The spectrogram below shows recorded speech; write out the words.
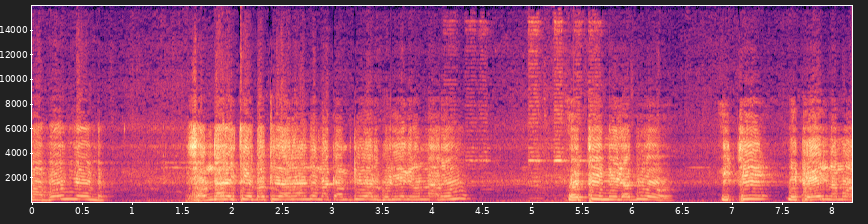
మా భూమి చేయండి. సందాయితే భక్తులు ఎవరంటే మా కమిటీ వారు గుడి దగ్గర ఉన్నారు. వచ్చి మీ డబ్బులు ఇచ్చి మీ పేరు నమో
